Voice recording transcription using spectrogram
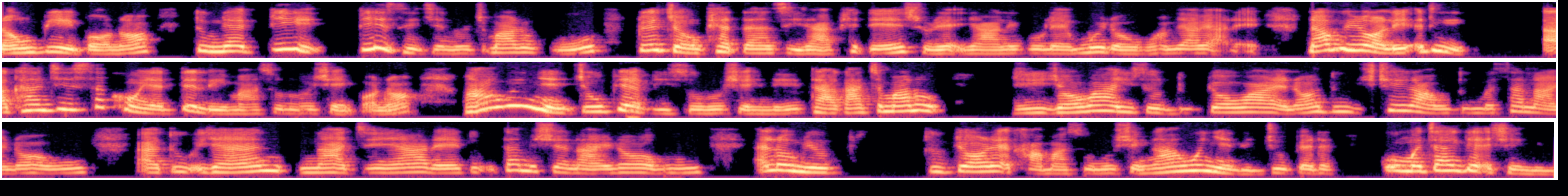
လုံးပြည့်ပေါ့နော်သူနဲ့ပြည့်ပြည့်စေခြင်းလို့ကျမတို့ကိုတွေ့ကြုံဖြတ်တန်းစီတာဖြစ်တယ်ဆိုတဲ့အရာလေးကိုလည်းမွေ့တော်ဝမ်းမြောက်ရတယ်နောက်ပြီးတော့လေအဲ့ဒီအခန်းကြီး7ခွန်ရဲ့တစ်လေးမှာဆိုလို့ရှိရင်ပေါ့နော်ငါဝိညာဉ်ကြိုးပြက်ပြီဆိုလို့ရှိရင်လေဒါကကျမတို့ဒီယောဘကြီးဆိုသူပြောရတယ်နော်သူရှေ့တောင်သူမဆက်နိုင်တော့ဘူးအဲသူအရန်နာကျင်ရတယ်သူအသက်မရှင်နိုင်တော့ဘူးအဲ့လိုမျိုးသူပြောတဲ့အခါမှာဆိုလို့ရှိရင်ငါဝိညာဉ်ဒီကြိုးပြက်တယ်ကိုမကြိုက်တဲ့အချိန်လေး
